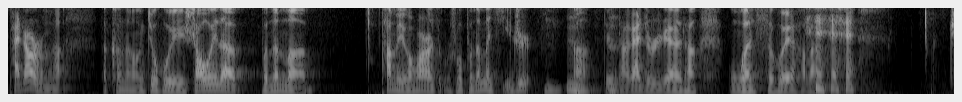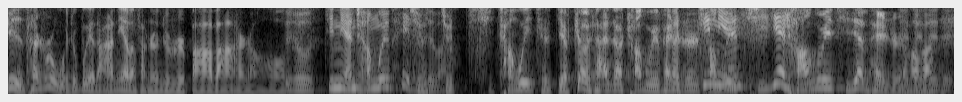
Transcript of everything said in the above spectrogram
拍照什么的，它可能就会稍微的不那么，他们原话怎么说？不那么极致。嗯啊，对，嗯大概就是这一趟公关词汇，好吧。具体参数我就不给大家念了，反正就是八八八，然后这就今年常规配置对吧？就常规就这才叫常规配置，呃这是常规今年旗舰常规旗舰配置，好吧对。对对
